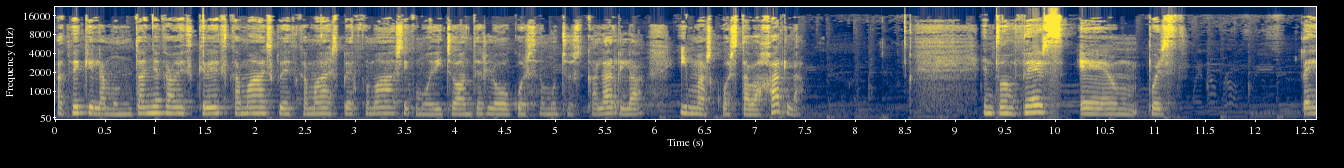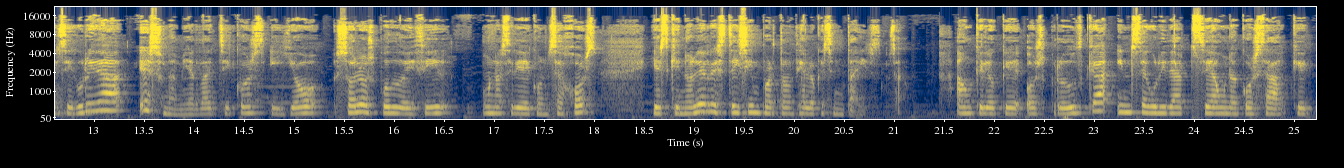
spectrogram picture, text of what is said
hace que la montaña cada vez crezca más, crezca más, crezca más y como he dicho antes, luego cuesta mucho escalarla y más cuesta bajarla. Entonces, em, pues la inseguridad es una mierda, chicos, y yo solo os puedo decir una serie de consejos y es que no le restéis importancia a lo que sea, aunque lo que os produzca inseguridad sea una cosa que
